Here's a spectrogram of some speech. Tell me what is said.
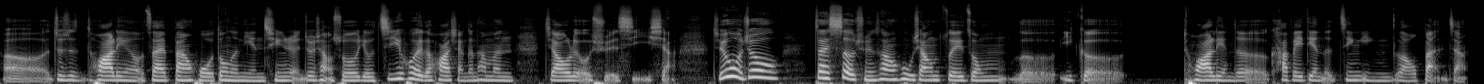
呃，就是花莲有在办活动的年轻人，就想说有机会的话，想跟他们交流学习一下。结果就在社群上互相追踪了一个花莲的咖啡店的经营老板，这样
